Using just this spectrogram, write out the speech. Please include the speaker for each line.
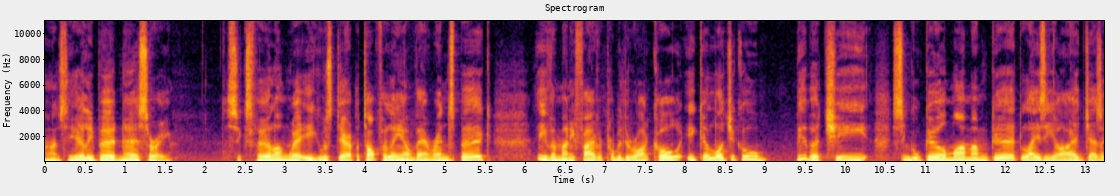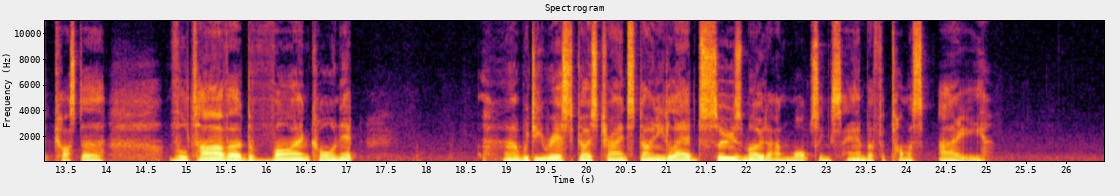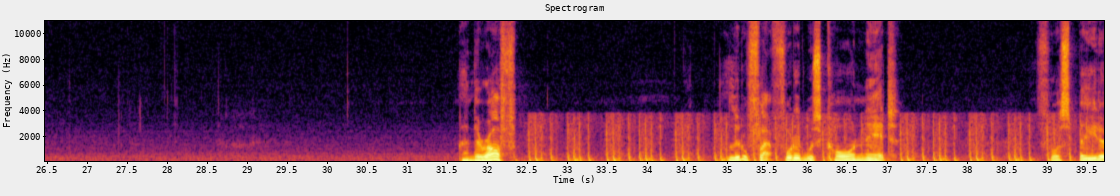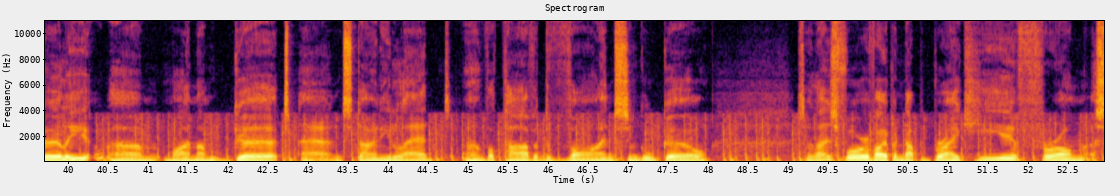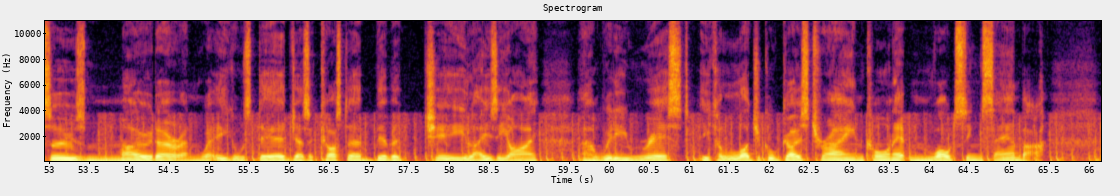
Speaker 1: Oh, it's the early bird nursery. Six furlong, where Eagles dare up the top for Leon Van Rensburg. Even money favourite, probably the right call. Ecological, Bibba Chi, Single Girl, My Mum Gert, Lazy Eye, Jazz Acosta, Voltava, Divine Cornet, uh, Witty Rest, Ghost Train, Stony Lad, Sue's Motor, and Waltzing Samba for Thomas A. And they're off. Little flat footed was Cornet. For speed early, um, My Mum Gert and Stony Lad, um, Voltava Divine, Single Girl. So those four have opened up a break here from Sue's Motor and where Eagles Dare, Jazzacosta, Bibba Chi, Lazy Eye, uh, Witty Rest, Ecological Ghost Train, Cornet, and Waltzing Samba.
